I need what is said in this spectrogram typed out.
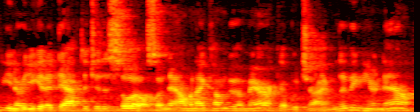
you know you get adapted to the soil so now when i come to america which i'm living here now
